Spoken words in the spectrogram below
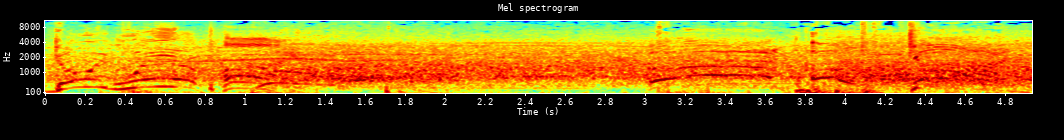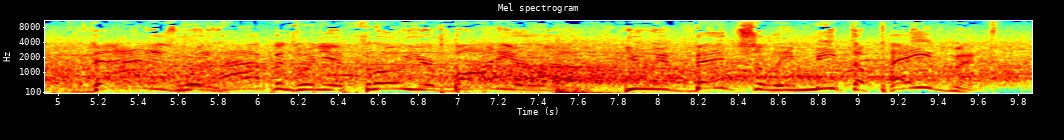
Going way up high. Oh, oh, God! That is what happens when you throw your body around. You eventually meet the pavement.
